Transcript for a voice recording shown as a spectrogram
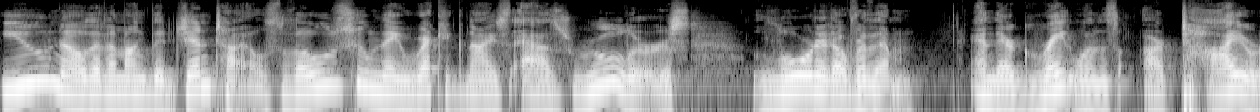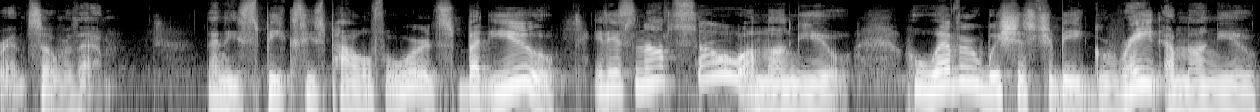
You know that among the Gentiles, those whom they recognize as rulers lord it over them and their great ones are tyrants over them. Then he speaks these powerful words. But you, it is not so among you. Whoever wishes to be great among you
